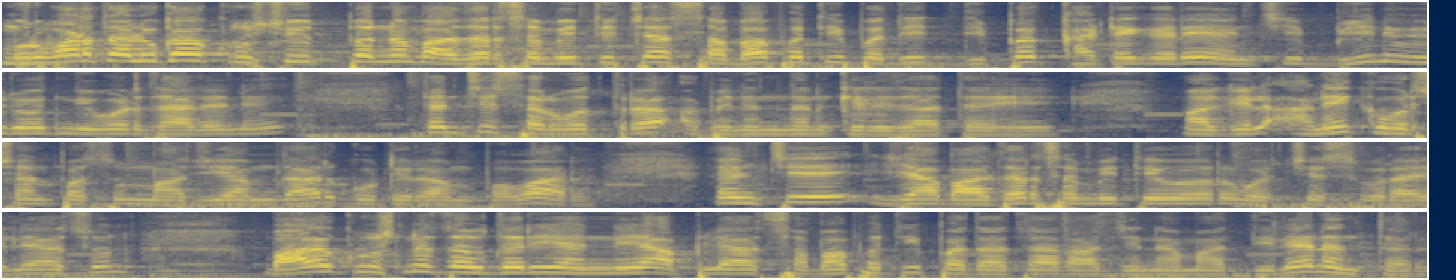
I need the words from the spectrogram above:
मुरबाड तालुका कृषी उत्पन्न बाजार समितीच्या सभापतीपदी दीपक खाटेगरे यांची बिनविरोध निवड झाल्याने त्यांचे सर्वत्र अभिनंदन केले जात आहे. मागील अनेक वर्षांपासून माजी आमदार गोटीराम पवार यांचे या बाजार समितीवर वर्चस्व राहिले असून बाळकृष्ण चौधरी यांनी आपल्या सभापती पदाचा राजीनामा दिल्यानंतर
